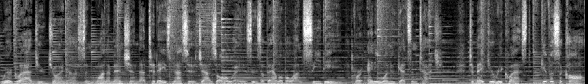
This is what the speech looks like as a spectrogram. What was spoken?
We're glad you joined us and want to mention that today's message, as always, is available on CD for anyone who gets in touch. To make your request, give us a call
